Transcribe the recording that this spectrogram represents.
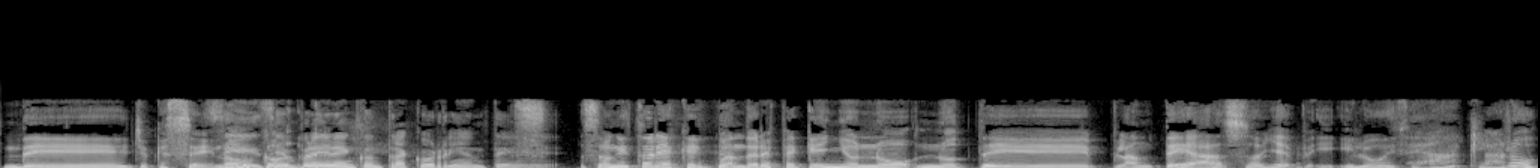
de yo qué sé, ¿no? Sí, siempre ir en contracorriente. son historias que cuando eres pequeño no, no te planteas, oye, y, y luego dices, ah, claro,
